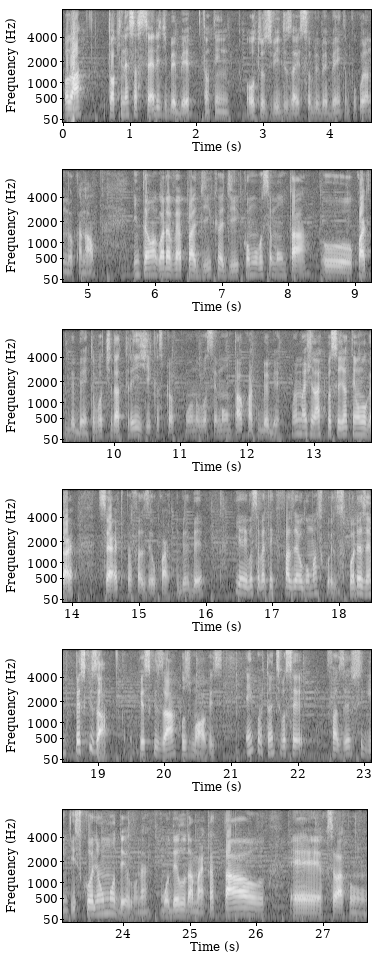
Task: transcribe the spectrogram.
Olá, estou aqui nessa série de bebê, então tem outros vídeos aí sobre bebê, então procura no meu canal. Então agora vai para a dica de como você montar o quarto do bebê. Então vou te dar três dicas para quando você montar o quarto do bebê. Vamos imaginar que você já tem um lugar certo para fazer o quarto do bebê e aí você vai ter que fazer algumas coisas. Por exemplo, pesquisar, pesquisar os móveis. É importante você fazer o seguinte: escolha um modelo, né? modelo da marca tal, é, sei lá, com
